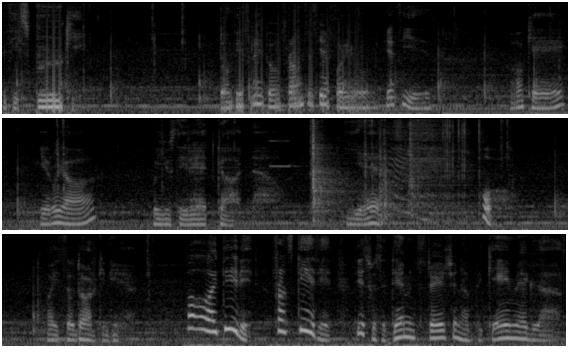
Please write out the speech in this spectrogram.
with the spooky. Don't be afraid though, Franz is here for you. Yes he is. Okay, here we are. We use the red card now. Yes. Oh. Why it's so dark in here? Oh, I did it! Franz did it! This was a demonstration of the game Exiles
